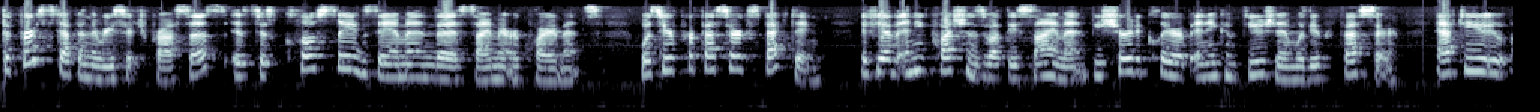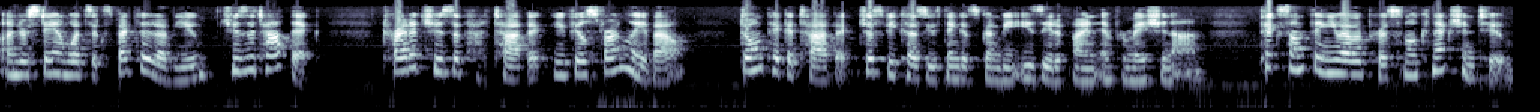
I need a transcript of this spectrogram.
The first step in the research process is to closely examine the assignment requirements. What's your professor expecting? If you have any questions about the assignment, be sure to clear up any confusion with your professor. After you understand what's expected of you, choose a topic. Try to choose a topic you feel strongly about. Don't pick a topic just because you think it's going to be easy to find information on. Pick something you have a personal connection to.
